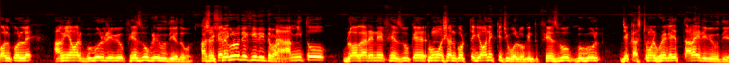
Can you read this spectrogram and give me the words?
কল করলে আমি আমার গুগল রিভিউ ফেসবুক রিভিউ দিয়ে দেবো। আচ্ছা সেগুলো দেখিয়ে দিতে পারো। হ্যাঁ, আমি তো ব্লগার এনে ফেসবুকে প্রমোশন করতে গিয়ে অনেক কিছু বলব কিন্তু ফেসবুক গুগল যে কাস্টমার ঘুরে গেছে তারাই রিভিউ দিয়ে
